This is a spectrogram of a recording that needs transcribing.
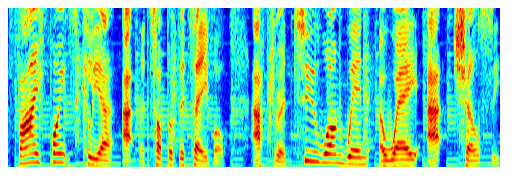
five points clear at the top of the table after a 2 1 win away at Chelsea.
